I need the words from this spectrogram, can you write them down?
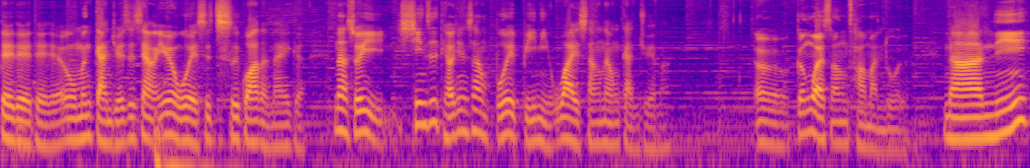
对对对对，我们感觉是这样，因为我也是吃瓜的那一个。那所以薪资条件上不会比你外商那种感觉吗？呃，跟外商差蛮多的。那你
